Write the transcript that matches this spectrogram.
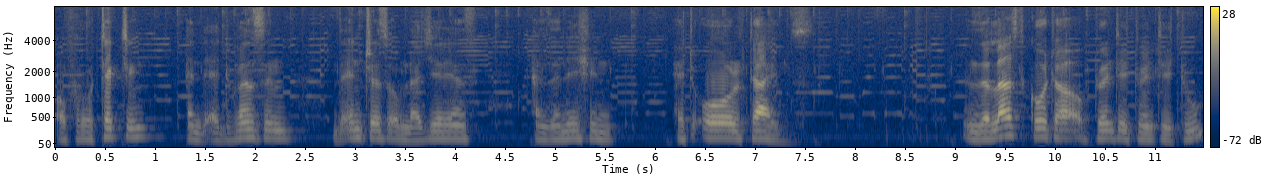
of protecting and advancing the interests of Nigerians and the nation at all times. In the last quarter of 2022,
